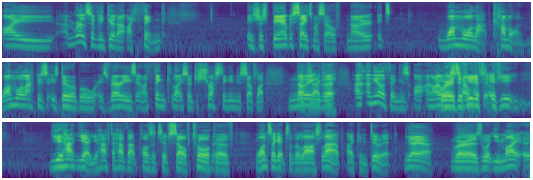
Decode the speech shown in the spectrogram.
I am relatively good at, I think, is just being able to say to myself, no, it's one more lap. Come on, one more lap is, is doable. It's very easy, and I think, like I said, just trusting in yourself, like knowing that. And, and the other thing is, and I always Whereas if tell you myself, if you you have yeah you have to have that positive self talk Yeah. of once I get to the last lap I can do it. yeah, yeah, Whereas what you might uh,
